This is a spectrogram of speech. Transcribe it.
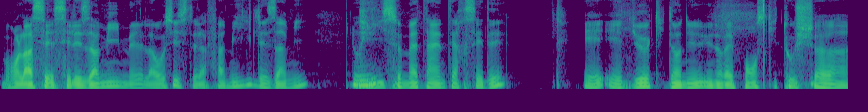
Bon, là, c'est les amis, mais là aussi, c'était la famille, les amis, qui se mettent à intercéder. Et, Dieu qui donne une réponse qui touche, euh,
